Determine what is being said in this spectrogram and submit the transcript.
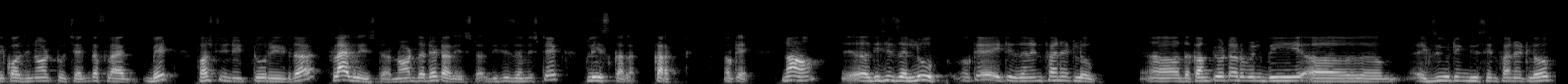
because in order to check the flag bit, first you need to read the flag register, not the data register. This is a mistake. Please correct. Okay. Now, uh, this is a loop. Okay. It is an infinite loop uh, the computer will be uh, executing this infinite loop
